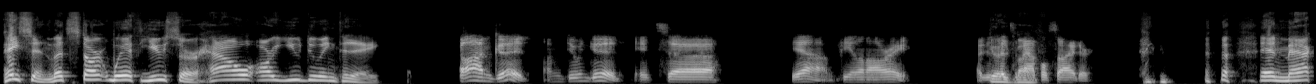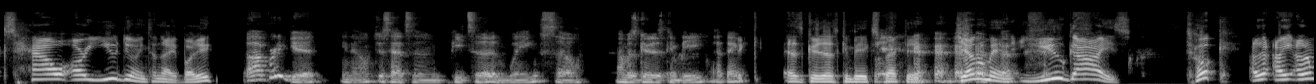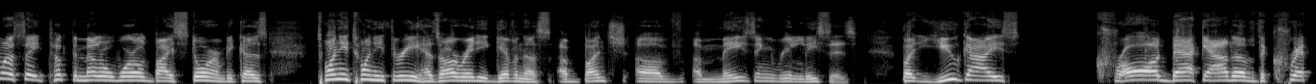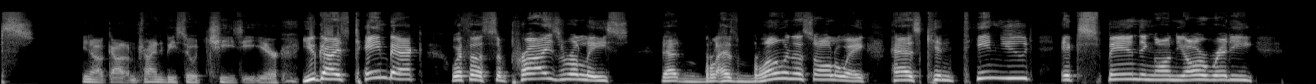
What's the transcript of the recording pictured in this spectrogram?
Payson, let's start with you, sir. How are you doing today? Oh, I'm good. I'm doing good. It's uh yeah, I'm feeling all right. I just good, had some Bob. apple cider. and Max, how are you doing tonight, buddy? Uh pretty good. You know, just had some pizza and wings, so I'm as good as can be, I think. As good as can be expected. Gentlemen, you guys took I, I don't want to say took the metal world by storm because 2023 has already given us a bunch of amazing releases, but you guys crawled back out of the crypts. You know, God, I'm trying to be so cheesy here. You guys came back with a surprise release that has blown us all away, has continued expanding on the already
